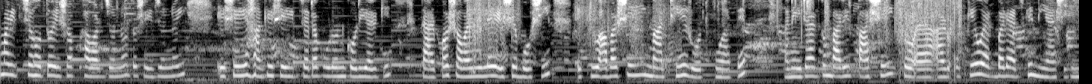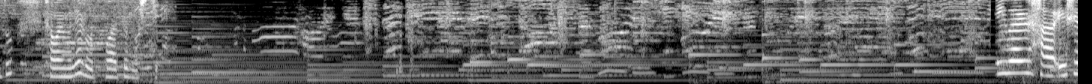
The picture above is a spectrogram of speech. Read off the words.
আমার ইচ্ছে হতো এইসব খাওয়ার জন্য, তো সেই জন্যই এসেই আগে সেই ইচ্ছাটা পূরণ করি আর কি। তারপর সবাই মিলে এসে বসি, একটু আবার সেই মাঠে রোদ পোয়াতে। মানে এটা একদম বাড়ির পাশেই, তো আর ওকেও একবারে আজকে নিয়ে আসি, কিন্তু সবাই মিলে রোদ পোয়াতে বসছি। এইবার এসে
